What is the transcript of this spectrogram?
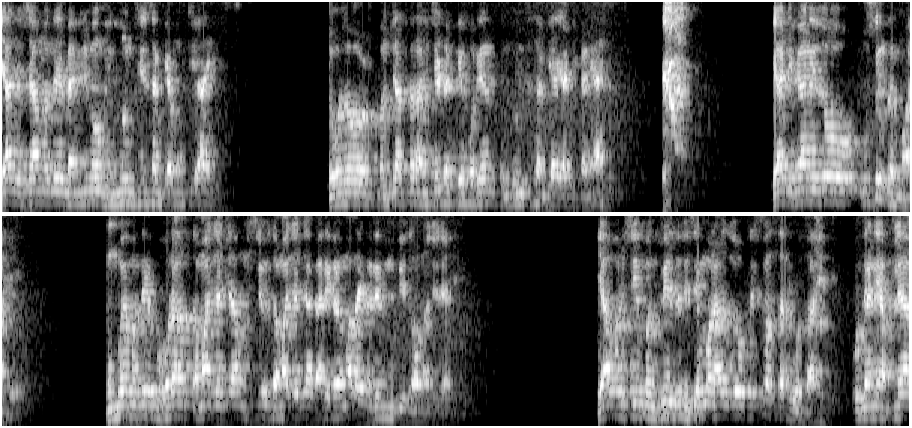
या देशामध्ये मॅक्झिमम हिंदूंची संख्या मोठी आहे. जवळजवळ पंच्याहत्तर ऐंशी टक्के पर्यंत हिंदूंची संख्या या ठिकाणी आहे. या ठिकाणी जो मुस्लिम धर्म आहे मुंबईमध्ये बोहरा समाजाच्या मुस्लिम समाजाच्या कार्यक्रमालाही नरेंद्र मोदी जाऊन आलेले आहेत. यावर्षी पंचवीस डिसेंबर हा जो ख्रिसमसचा दिवस आहे उद्याने आपल्या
